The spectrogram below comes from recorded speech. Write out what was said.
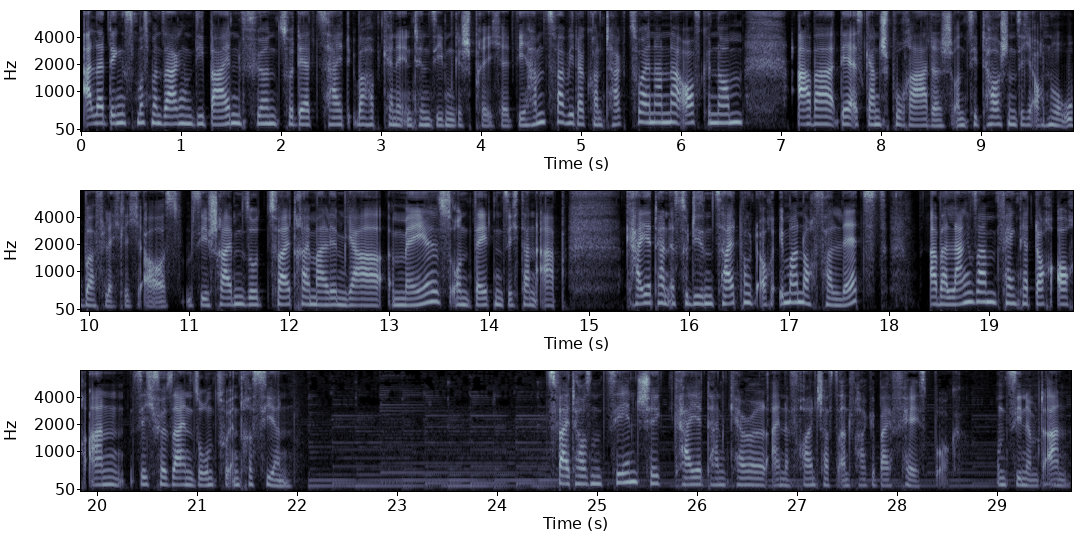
Allerdings muss man sagen, die beiden führen zu der Zeit überhaupt keine intensiven Gespräche. Die haben zwar wieder Kontakt zueinander aufgenommen, aber der ist ganz sporadisch und sie tauschen sich auch nur oberflächlich aus. Sie schreiben so zwei, dreimal im Jahr Mails und daten sich dann ab. Kajetan ist zu diesem Zeitpunkt auch immer noch verletzt, aber langsam fängt er doch auch an, sich für seinen Sohn zu interessieren. 2010 schickt Kajetan Carol eine Freundschaftsanfrage bei Facebook und sie nimmt an.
